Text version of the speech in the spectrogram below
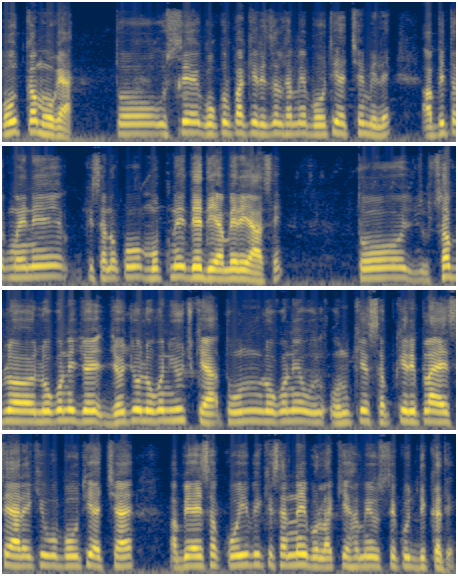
बहुत कम हो गया। तो उससे गोकृपा के रिज़ल्ट हमें बहुत ही अच्छे मिले। अभी तक मैंने किसानों को मुफ़्त में दे दिया मेरे यहाँ से। तो सब लोगों ने जो जो जो लोगों ने यूज़ किया तो उन लोगों ने उनके सबके रिप्लाई ऐसे आ रहे कि वो बहुत ही अच्छा है। अभी ऐसा कोई भी किसान नहीं बोला कि हमें उससे कुछ दिक्कत है।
